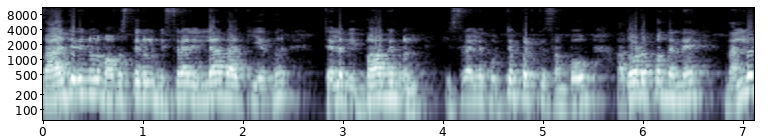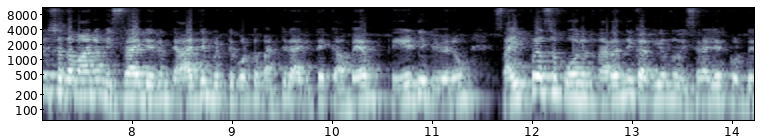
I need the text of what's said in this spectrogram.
സാഹചര്യങ്ങളും അവസ്ഥകളും ഇസ്രായേൽ ഇല്ലാതാക്കിയെന്ന് ചില വിഭാഗങ്ങൾ ഇസ്രായേലിനെ കുറ്റപ്പെടുത്തിയ സംഭവം. അതോടൊപ്പം തന്നെ നല്ലൊരു ശതമാനം ഇസ്രായേലിയരും രാജ്യം വിട്ടുകൊണ്ട് മറ്റു രാജ്യത്തേക്ക് അഭയം തേടിയ വിവരവും സൈപ്രസ് പോലും നിറഞ്ഞു കവിയുന്നു ഇസ്രായേലിയർക്കുണ്ട്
